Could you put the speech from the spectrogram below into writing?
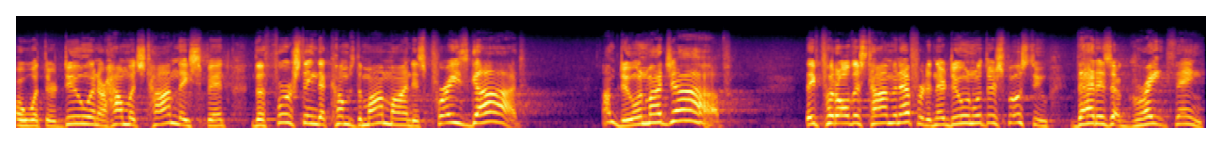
or what they're doing or how much time they spent, the first thing that comes to my mind is praise God. I'm doing my job. They've put all this time and effort and they're doing what they're supposed to. That is a great thing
